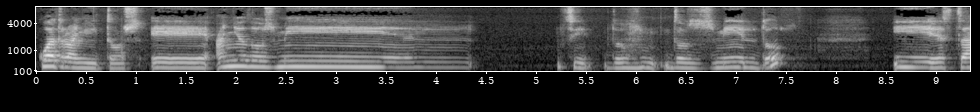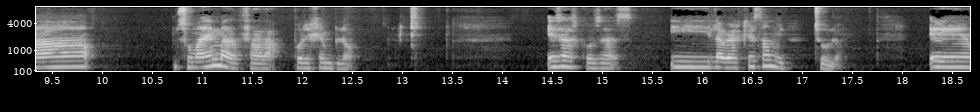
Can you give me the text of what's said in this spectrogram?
cuatro añitos. Eh, año 2000... Sí, dos, 2002. Y está su madre embarazada, por ejemplo. Esas cosas. Y la verdad es que está muy chulo. Eh,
